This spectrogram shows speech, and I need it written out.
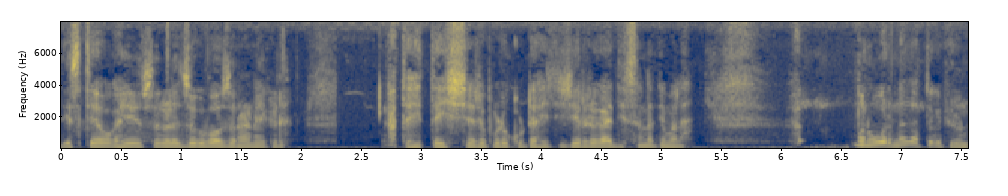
दिसते बघा हे सगळं जगोभाऊचं राहणं इकडं. आता इथं इच्छाच्या पुढं कुठं आहे ती शिरड काय दिसणार ते मला. पण वरनं जातो की फिरून.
